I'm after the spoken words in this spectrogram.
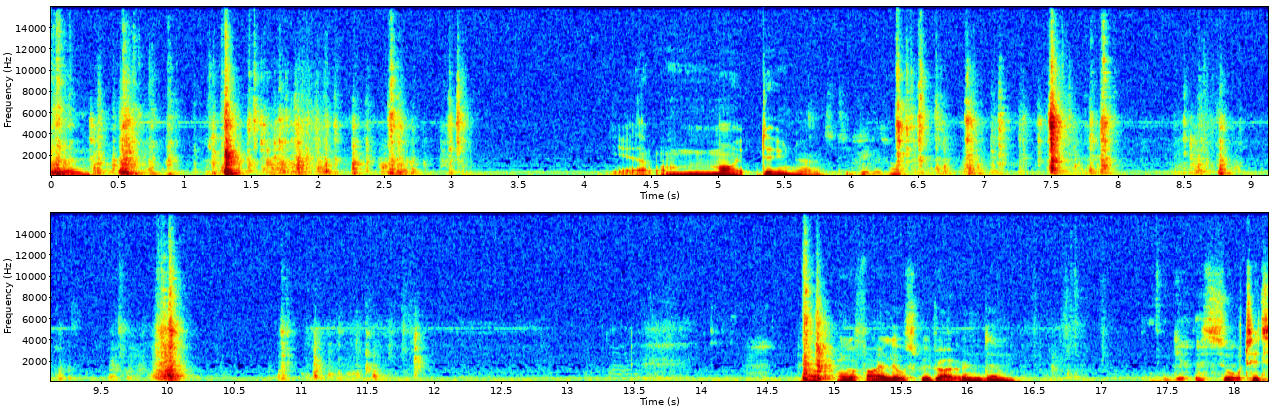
Um, yeah, that one might do. No, that's too big as well. Right, I'm going to find a little screwdriver and um, get this sorted.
